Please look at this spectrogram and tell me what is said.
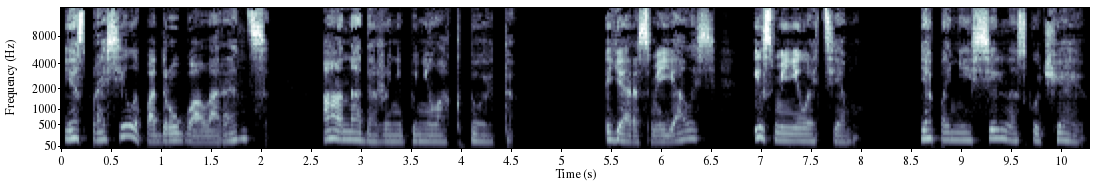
Я спросила подругу о Лоренцо, а она даже не поняла, кто это. Я рассмеялась и сменила тему. Я по ней сильно скучаю,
